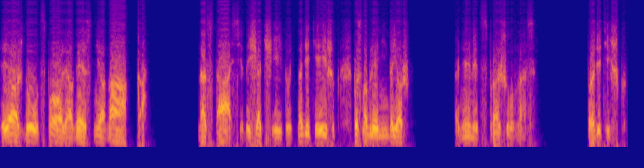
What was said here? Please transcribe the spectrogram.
Ее ждут с поля, нее нака. Настасья, да еще отчитывать, на детишек послаблений не даешь. А немец спрашивал нас, про детишек.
